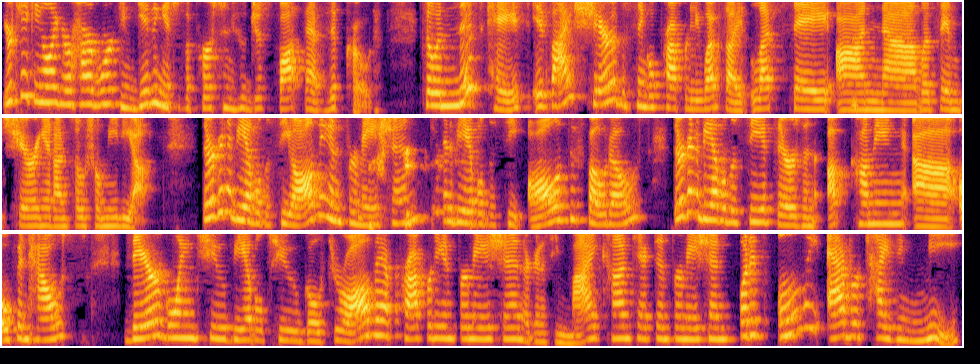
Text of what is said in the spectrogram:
you're taking all your hard work and giving it to the person who just bought that zip code. So in this case, if I share the single property website, let's say on, uh, let's say I'm sharing it on social media, they're going to be able to see all the information. They're going to be able to see all of the photos. They're going to be able to see if there's an upcoming uh, open house. They're going to be able to go through all that property information. They're going to see my contact information, but it's only advertising me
